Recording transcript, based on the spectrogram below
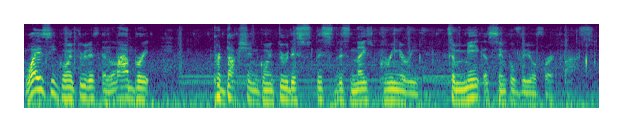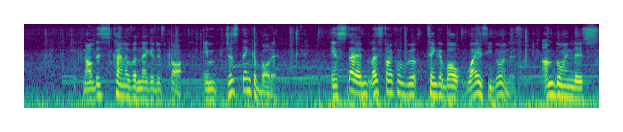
Why is he going through this elaborate production, going through this, this, this nice greenery to make a simple video for a class? Now, this is kind of a negative thought. And just think about it. Instead, let's talk about, think about why is he doing this? I'm doing this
